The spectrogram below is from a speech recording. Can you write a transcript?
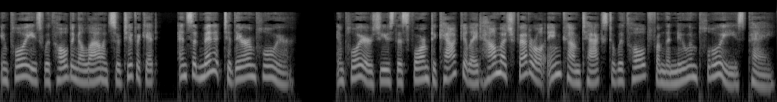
Employees Withholding Allowance Certificate, and submit it to their employer. Employers use this form to calculate how much federal income tax to withhold from the new employee's pay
